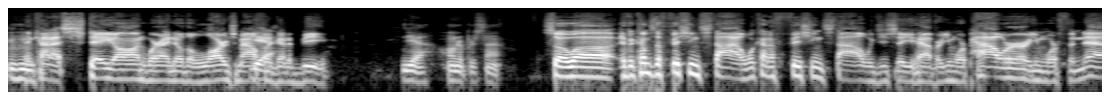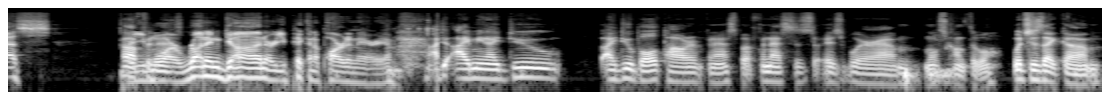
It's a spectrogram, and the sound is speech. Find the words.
Mhm. and kind of stay on where I know the largemouth Yeah. are going to be. Yeah, hundred percent. So, uh, if it comes to fishing style, what kind of fishing style would you say you have? Are you more power? Are you more finesse? Are you more run and gun? Or are you picking apart an area? I, do- I mean, I do, I do both power and finesse, but finesse is is where I'm most comfortable. Which is like, um,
